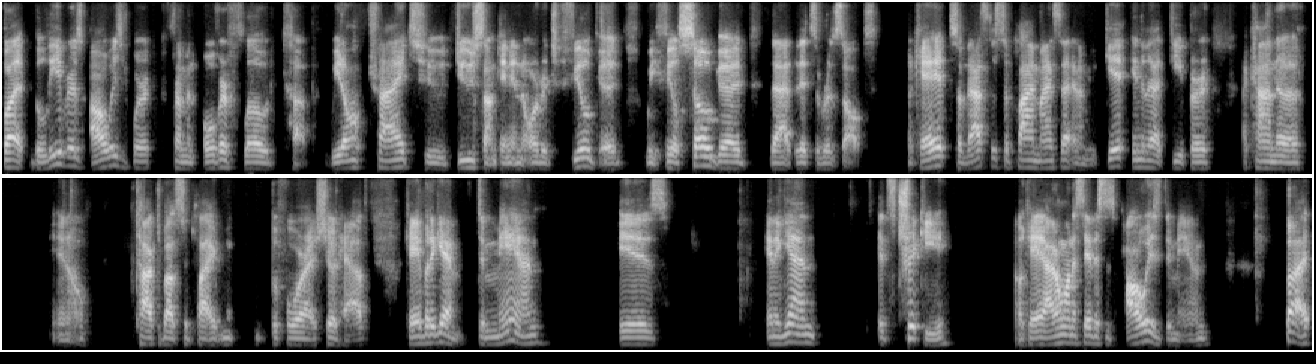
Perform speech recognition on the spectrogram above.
But believers always work from an overflowed cup. We don't try to do something in order to feel good. We feel so good that it's a result. Okay. So that's the supply mindset. And I'm to get into that deeper. I kind of, you know, talked about supply before I should have. Okay. But again, demand is, and again, it's tricky. Okay. I don't want to say this is always demand, but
